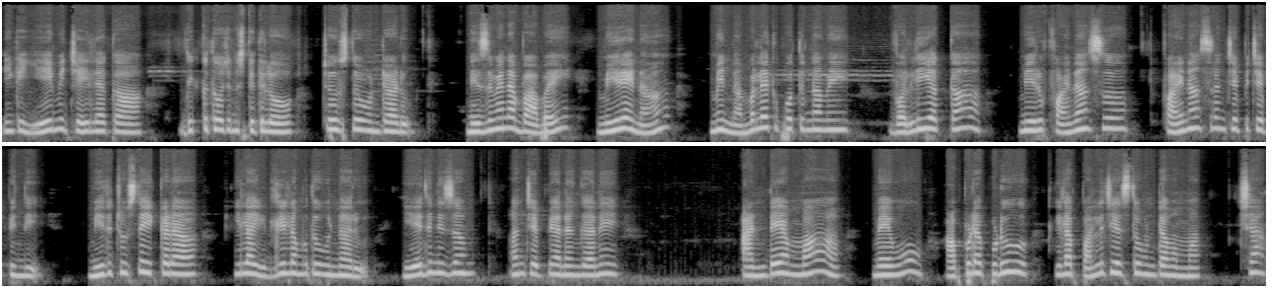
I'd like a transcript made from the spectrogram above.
ఇంక ఏమి చేయలేక దిక్కుతోచిన స్థితిలో చూస్తూ ఉంటాడు. నిజమేనా బాబాయ్? మీరేనా? మేము నమ్మలేకపోతున్నామే. వల్లి అక్క మీరు ఫైనాన్స్ ఫైనాన్సర్ అని చెప్పి చెప్పింది. మీరు చూస్తే ఇక్కడ ఇలా ఇడ్లీలు అమ్ముతూ ఉన్నారు. ఏది నిజం? అని చెప్పి అనగానే అంటే అమ్మా మేము అప్పుడప్పుడు ఇలా పనులు చేస్తూ ఉంటామమ్మా. చా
